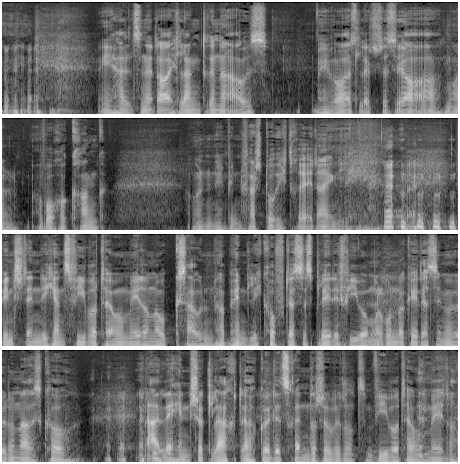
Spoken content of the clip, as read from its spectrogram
ich halte es nicht arg lang drinnen aus. Ich war jetzt letztes Jahr auch mal eine Woche krank und ich bin fast durchdreht eigentlich. bin ständig ans Fieberthermometer noch gesaut und habe endlich gehofft, dass das blöde Fieber mal runtergeht, dass ich mir wieder rauskomme. Und alle haben schon gelacht, oh Gott, jetzt rennt er schon wieder zum Fieberthermometer.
